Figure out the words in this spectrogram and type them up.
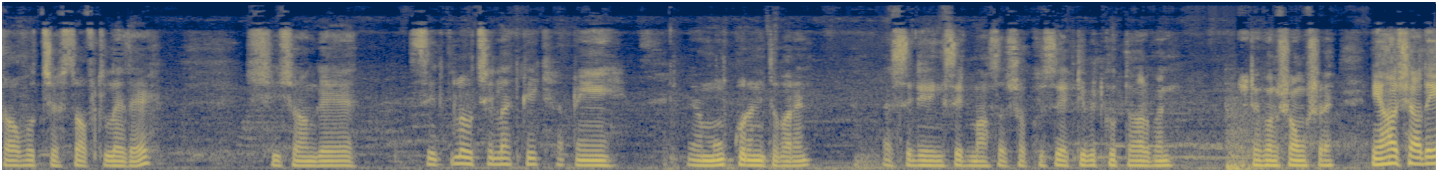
সব হচ্ছে সফট লেদার সেই সঙ্গে সিটগুলো হচ্ছে ইলেকট্রিক আপনি মুভ করে নিতে পারেন। সিডিং সিট মাস্টার সব কিছু অ্যাক্টিভেট করতে পারবেন। সেটা কোনো সমস্যা নেই। নিয়ে হচ্ছে আদি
